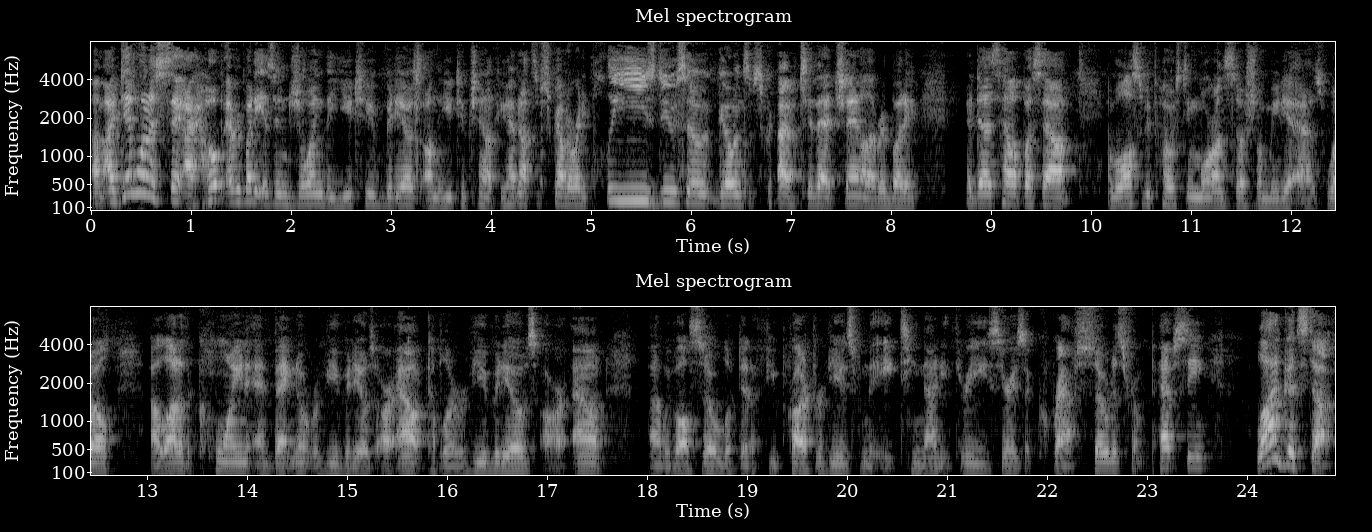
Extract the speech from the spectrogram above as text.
Um, I did want to say I hope everybody is enjoying the YouTube videos on the YouTube channel. If you have not subscribed already, please do so. Go and subscribe to that channel, everybody. It does help us out, and we'll also be posting more on social media as well. A lot of the coin and banknote review videos are out. A couple of review videos are out. Uh, we've also looked at a few product reviews from the 1893 series of craft sodas from Pepsi. A lot of good stuff.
